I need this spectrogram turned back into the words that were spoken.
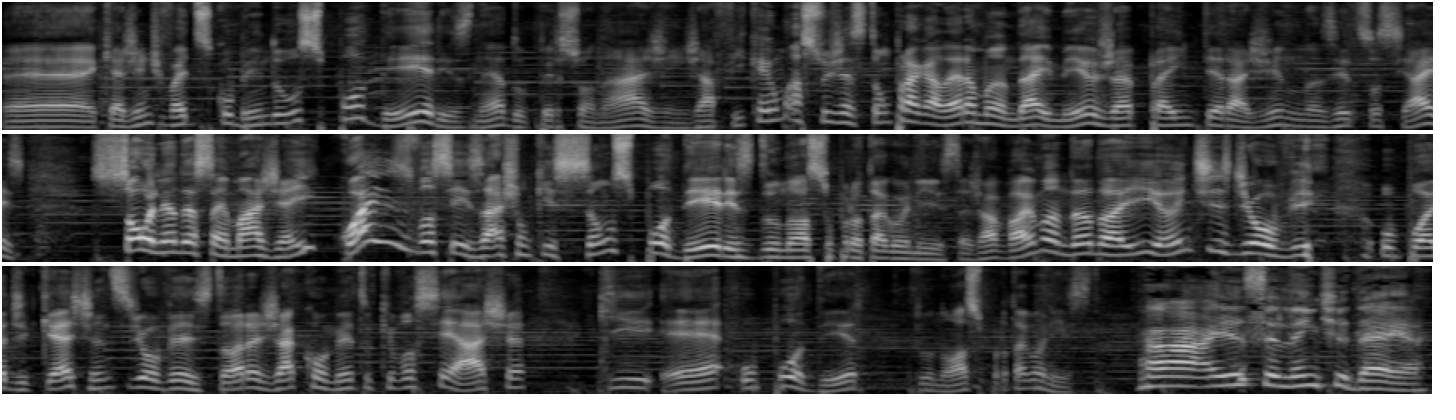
é que a gente vai descobrindo os poderes, né, do personagem. Já fica aí uma sugestão pra galera mandar e-mail já ir interagindo nas redes sociais. Só olhando essa imagem aí, quais vocês acham que são os poderes do nosso protagonista? Já vai mandando aí antes de ouvir o podcast, antes de ouvir a história, já comenta o que você acha que é o poder do nosso protagonista. Ah, excelente ideia.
